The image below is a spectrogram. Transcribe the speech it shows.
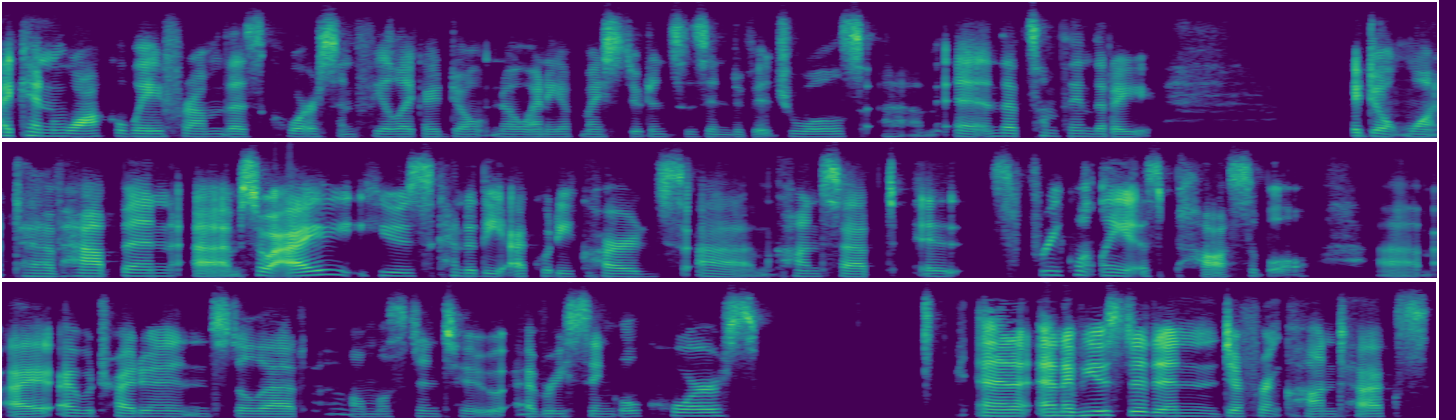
I can walk away from this course and feel like I don't know any of my students as individuals. Um, and that's something that I I don't want to have happen. Um, so I use kind of the equity cards um, concept as frequently as possible. Um, I, I would try to instill that almost into every single course. And, and I've used it in different contexts.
